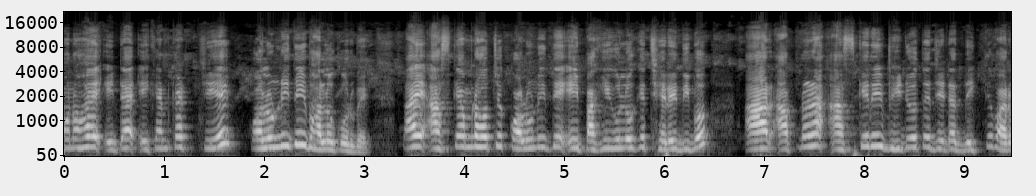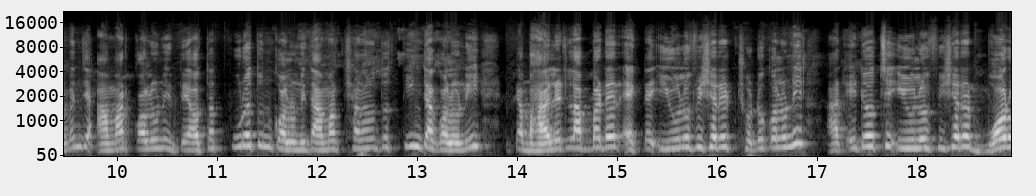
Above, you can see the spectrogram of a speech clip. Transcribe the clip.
মনে হয় এটা এখানকার চেয়ে কলোনিতেই ভালো করবে। তাই আজকে আমরা হচ্ছে কলোনিতে এই পাখিগুলোকে ছেড়ে দিব। আর আপনারা আজকের এই ভিডিওতে যেটা দেখতে পারবেন যে আমার কলোনিতে অর্থাৎ পুরাতন কলোনিতে আমার সাধারণত তিনটা কলোনি, একটা ভায়োলেট লাভবার্ডের, একটা ইউলো ফিশারের ছোট কলোনি, আর এটা হচ্ছে ইউলো ফিশারের বড়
